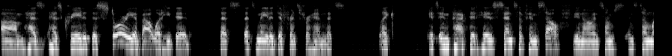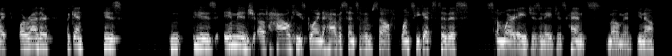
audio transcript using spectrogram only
um, has has created this story about what he did that's that's made a difference for him that's like it's impacted his sense of himself you know in some in some way or rather again his his image of how he's going to have a sense of himself once he gets to this somewhere ages and ages hence moment you know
